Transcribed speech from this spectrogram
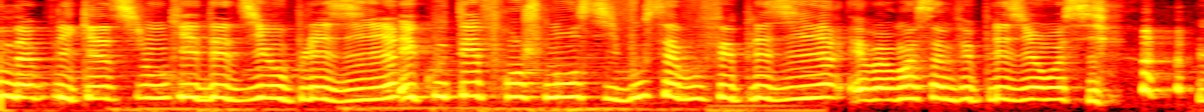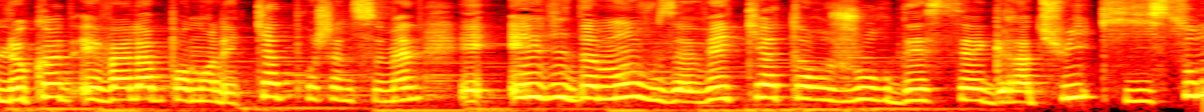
une application qui est dédiée au plaisir. Écoutez, franchement, si vous, ça vous fait plaisir, et ben moi, ça me fait plaisir aussi. Le code est valable pendant les 4 prochaines semaines et évidemment, vous avez 14 jours d'essai gratuits qui sont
